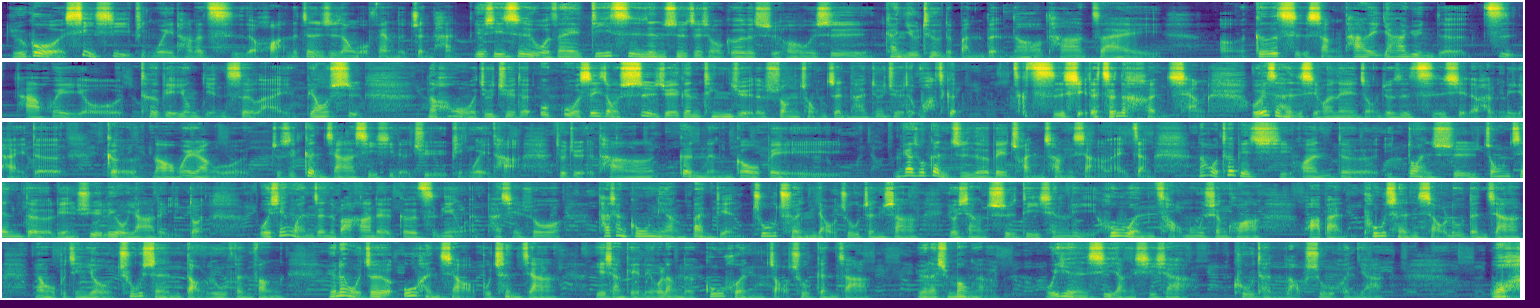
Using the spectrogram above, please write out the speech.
如果细细品味它的词的话，那真的是让我非常的震撼。尤其是我在第一次认识这首歌的时候，我是看 YouTube 的版本，然后它在呃歌词上，它的押韵的字，它会有特别用颜色来标示。然后我就觉得，我我是一种视觉跟听觉的双重震撼，就觉得哇，这个这个词写的真的很强。我一直很喜欢那一种，就是词写的很厉害的歌，然后会让我就是更加细细的去品味它，就觉得它更能够被，应该说更值得被传唱下来这样。然后我特别喜欢的一段是中间的连续六押的一段。我先完整的把他的歌词念完。他写说：“他像姑娘半点朱唇咬住针纱，又像赤地千里忽闻草木生花。花瓣铺成小路灯家，让我不禁又出神倒入芬芳。原来我这屋很小不称家，也想给流浪的孤魂找处根扎。原来是梦啊！我一人夕阳西下，枯藤老树昏鸦。”哇，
